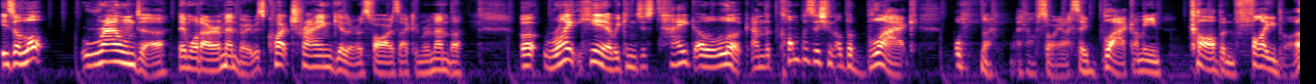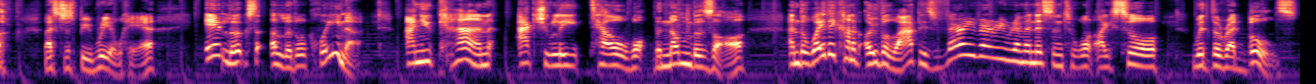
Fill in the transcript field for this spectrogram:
is a lot rounder than what I remember. It was quite triangular as far as I can remember. But right here, we can just take a look, and the composition of the black, oh no, I'm sorry, I say black, I mean carbon fiber. Let's just be real here. It looks a little cleaner, and you can actually tell what the numbers are, and the way they kind of overlap is very, very reminiscent to what I saw with the Red Bulls.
